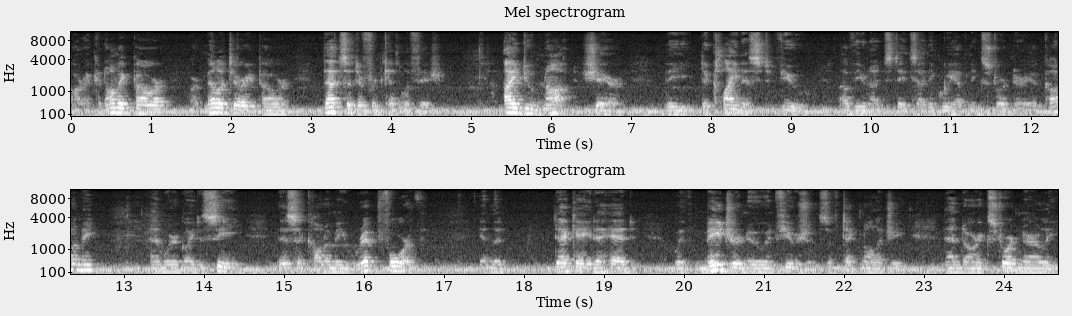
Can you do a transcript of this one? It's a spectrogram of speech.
our economic power, our military power. That's a different kettle of fish. I do not share the declinist view of the United States. I think we have an extraordinary economy, and we're going to see this economy rip forth in the decade ahead with major new infusions of technology and our extraordinarily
